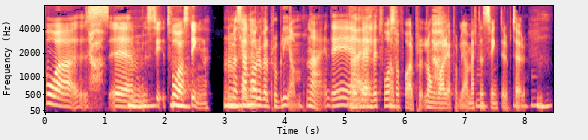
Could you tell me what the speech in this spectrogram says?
två, eh, Mm. sy- två Mm. stygn. Men kan sen det- har du väl problem? Nej, det är Nej. väldigt få som får långvariga problem efter en sfinkterruptur. Mm.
